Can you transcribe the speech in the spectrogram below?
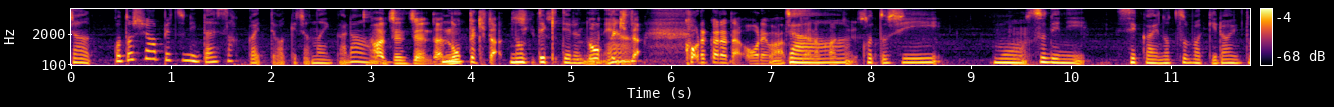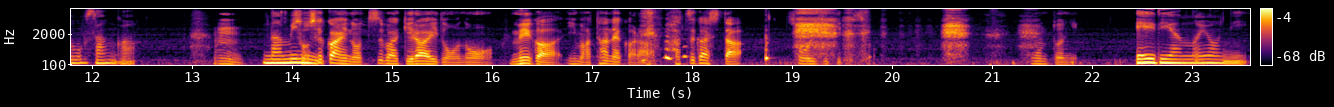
じゃあ今年は別に大作会ってわけじゃないからあ、全然だ、うん乗ってきた。乗ってきてるのね乗ってきた。これからだ、俺は。みじゃあ今。年もうすでに世界の椿ライドさんがうん、波にそう世界の椿ライドの芽が今種から発芽したそういう時期ですよ。本当にエイリアンのように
